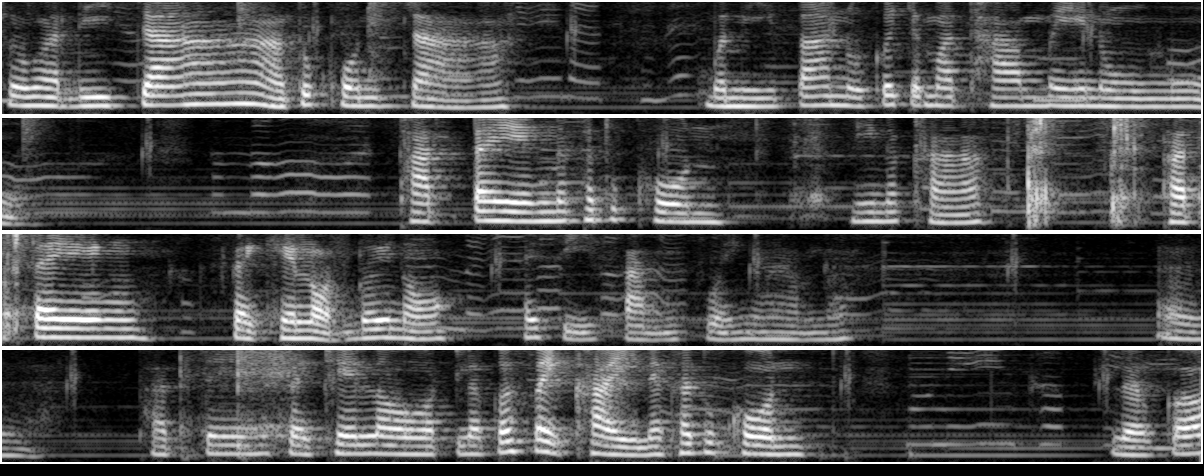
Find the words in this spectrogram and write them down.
สวัสดีจ้า ทุกคนจ๋าวันนี้ป้าหนูก็จะมาทำเมนู ผัดแตงนะคะทุกคนนี่นะคะ ผัดแตงใส่แครอทด้วยเนาะให้สีสันสวยงามเนาะเออผัดแตงใส่แครอทแล้วก็ใส่ไข่นะคะทุกคน แล้วก็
